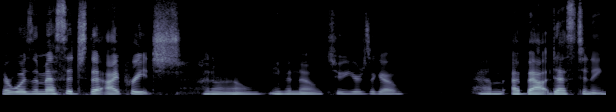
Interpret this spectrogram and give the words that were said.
there was a message that I preached I don't know, even know, two years ago, um, about destiny.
